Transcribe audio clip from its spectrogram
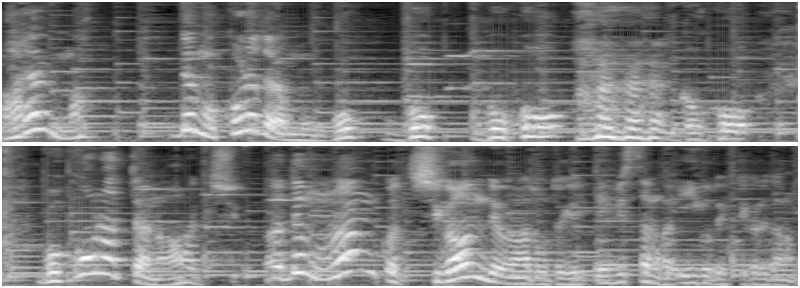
あれま、でもこれだったらもう5、5、5個 ?5 個 ?5 個なったよな。あ、ち、あ、でもなんか違うんだよなと思って、エビスさんがいいこと言ってくれたの。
